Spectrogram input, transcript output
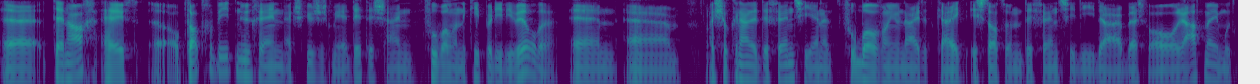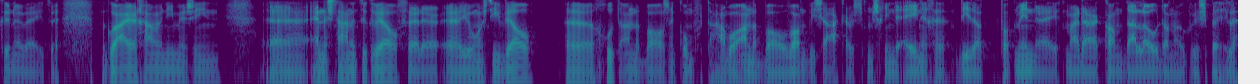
uh, Ten Hag heeft uh, op dat gebied nu geen excuses meer. Dit is zijn voetballende keeper die hij wilde. En uh, als je ook naar de defensie en het voetbal van United kijkt, is dat een defensie die daar best wel raad mee moet kunnen weten. Maguire gaan we niet meer zien. en er staan natuurlijk wel verder jongens die wel uh, goed aan de bal zijn, comfortabel aan de bal. Want Bisaka is misschien de enige die dat wat minder heeft. Maar daar kan Dalo dan ook weer spelen.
